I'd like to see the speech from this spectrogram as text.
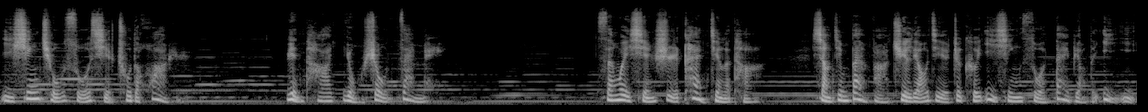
以星球所写出的话语。愿他永受赞美。三位贤士看见了他，想尽办法去了解这颗异星所代表的意义。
